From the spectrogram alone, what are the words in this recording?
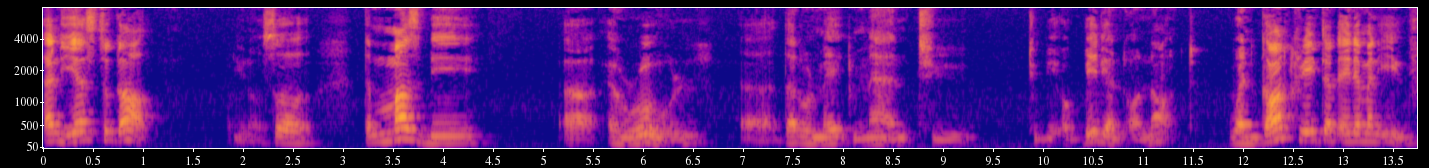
and yes to God. You know, so there must be uh, a rule uh, that will make man to to be obedient or not. When God created Adam and Eve,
